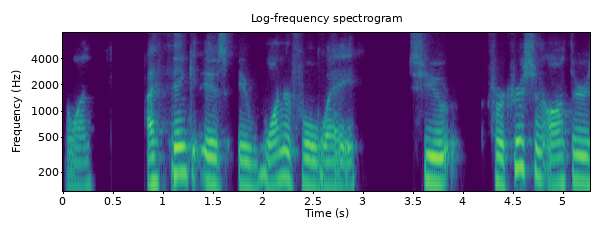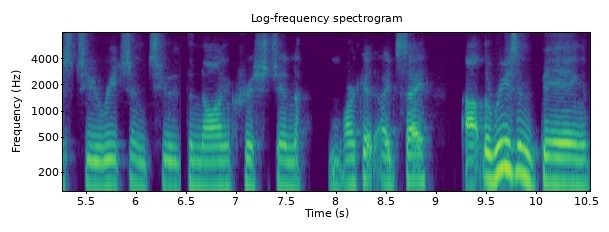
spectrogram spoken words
For one, I think it is a wonderful way to for Christian authors to reach into the non-Christian market. I'd say uh, the reason being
